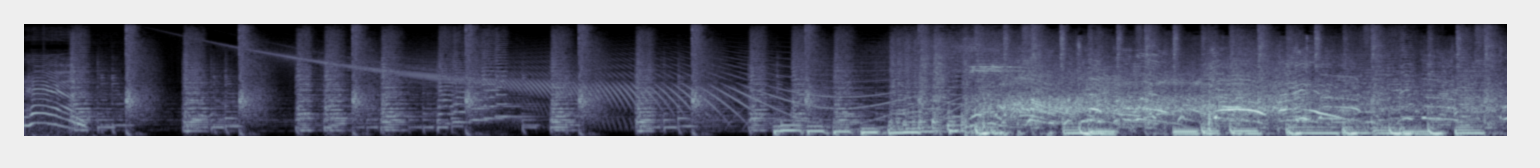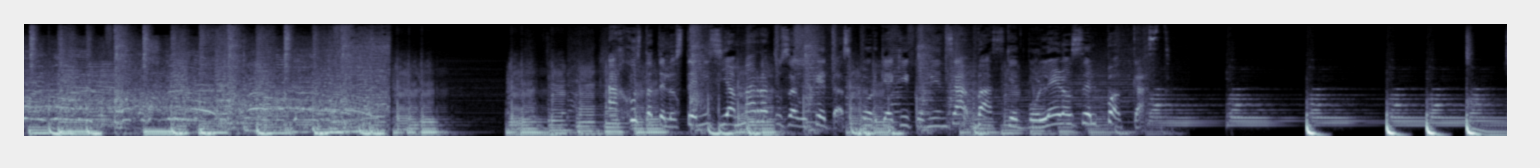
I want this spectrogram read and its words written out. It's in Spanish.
at hand. Ajustate los tenis y amarra tus agujetas, porque aquí comienza Basquetboleros el podcast.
